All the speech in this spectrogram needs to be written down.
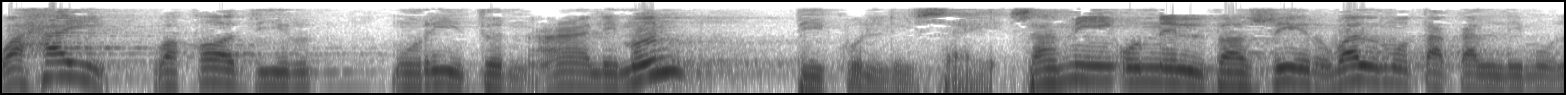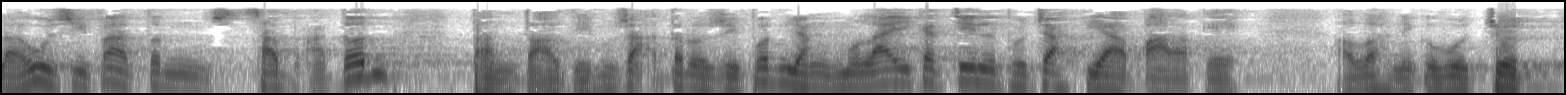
wa hayy wa qadir muridun alimun bikulli syai. Sami'unil basir wal mutakallimu lahu sifatun sab'atun tantazimu sak terusipun yang mulai kecil bocah diapalke. Allah niku wujud.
